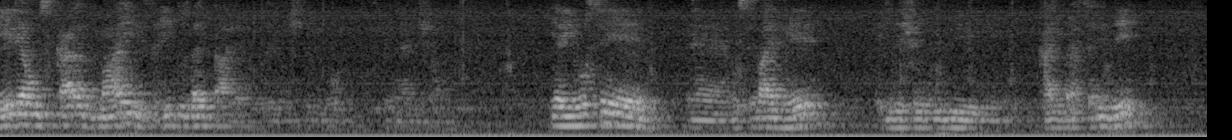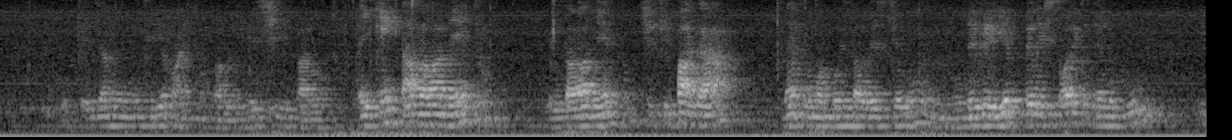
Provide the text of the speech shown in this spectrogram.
ele é um dos caras mais ricos da Itália, o presidente do Livorno. E aí você, é, você vai ver, ele deixou o clube cair pra Série D, porque ele já não, não queria mais, não parou de investir, parou. Aí quem tava lá dentro, eu tava lá dentro, tive que pagar, né, por uma coisa talvez que eu não, não deveria, pela história que eu tenho no clube, e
